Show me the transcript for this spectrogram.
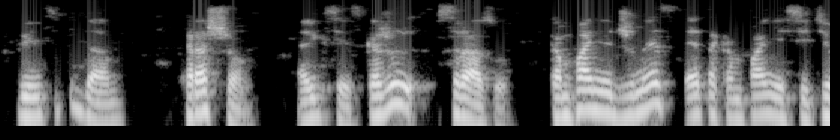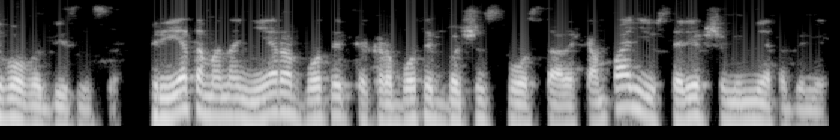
в принципе, да. Хорошо. Алексей, скажу сразу, Компания GNS – это компания сетевого бизнеса. При этом она не работает, как работает большинство старых компаний, устаревшими методами.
